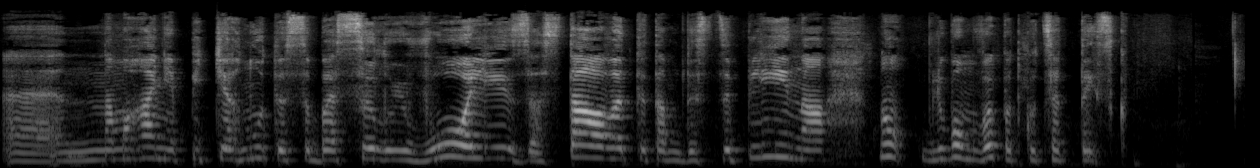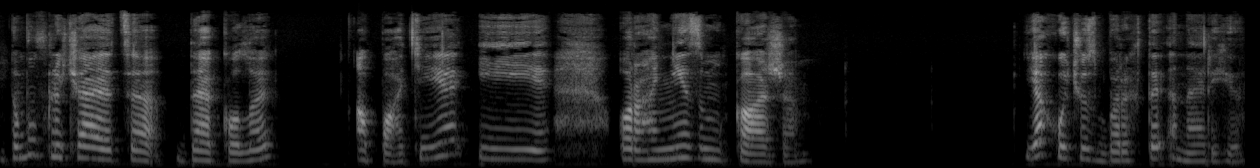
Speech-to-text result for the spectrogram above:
е, намагання підтягнути себе силою волі, заставити, там, дисципліна. Ну, в будь-якому випадку це тиск. Тому включається деколи апатія, і організм каже: Я хочу зберегти енергію.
